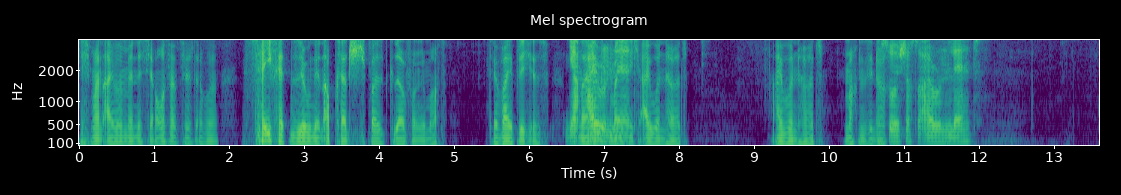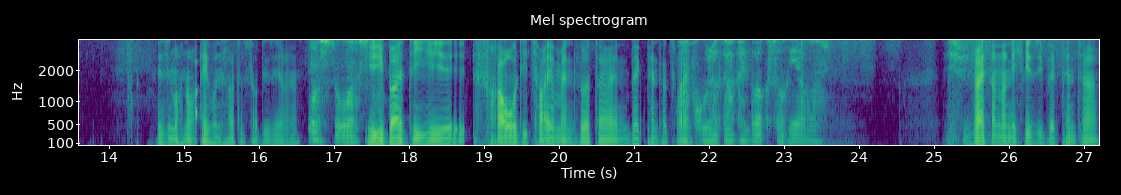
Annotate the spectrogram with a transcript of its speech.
Ich meine, Iron Man ist ja auserzählt, aber Safe hätten sie irgendeinen Abklatsch bald davon gemacht. Der weiblich ist. Ja, Nein, Iron meine ich Lad. nicht Iron Heart. Iron Heart. Machen sie doch. Achso, ich dachte Iron Lad. Nee, sie machen noch Iron Heart, ist doch die Serie. Achso, achso. Über die Frau, die zu Iron Man wird, da in Black Panther 2. Oh, Bruder, gar kein Bock, sorry, aber. Ich weiß auch noch nicht, wie sie Black Panther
